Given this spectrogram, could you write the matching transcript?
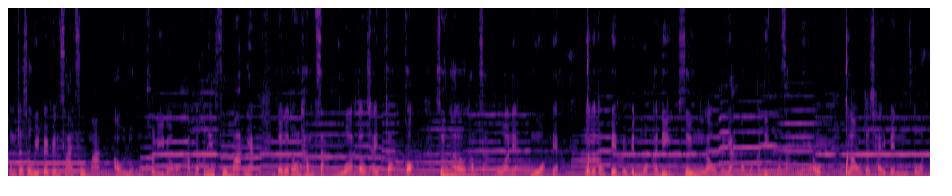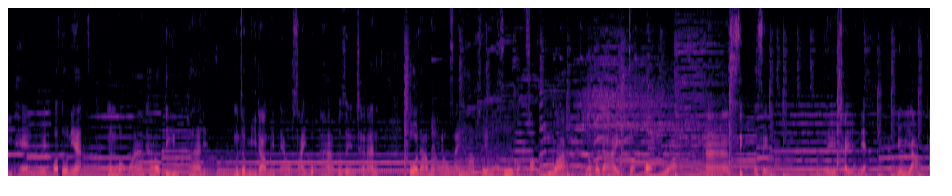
ผมจะสวิตไปเป็นสายฟูมะเอาลงคอริดอร์ครับ แล้วคราวนี้ฟูมะเนี่ยเราจะต้องทำสามวัวเราใช้เจาะเกาะ ซึ่งถ้าเราทำสามวัวเนี่ยหมวกเนี่ยเราจะต้องเปลี่ยนไปเป็นหมวกกระดิ่ง ซึ่งเราไม่อยากเอาหมวกกระดิ่งมาใส่แล้ว เราจะใช้เป็นตัวนี้แทนเลย เพราะตัวเนี้ยมันบอกว่าถ้าเราตีบวก5เนี่ยมันจะมีดาเมจ L ไซส์บวก5%ฉะนั้นตัวดาเมจ L ไซส์5%คู่กับ2วัวเราก็ได้เจาะเกาะวัว 50%นะผมเลยใช้อันเนี้ยยาวๆไป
